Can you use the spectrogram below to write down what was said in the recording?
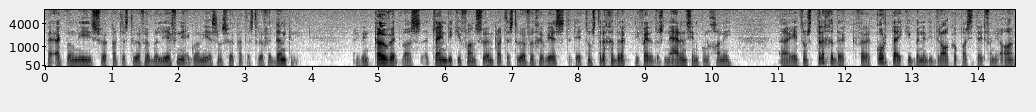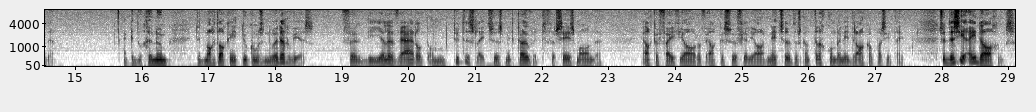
Nou ek wil nie so katastrofe beleef nie, ek wil nie eens aan so katastrofe dink nie. Ek dink COVID was 'n klein bietjie van so 'n katastrofe geweest. Dit het ons teruggedruk, die feit dat ons nêrens heen kon gaan nie, uh, het ons teruggedruk vir 'n kort tydjie binne die draagkapasiteit van die aarde. Ek het genoem dit mag dalk in die toekoms nodig wees vir die hele wêreld om toe te sluit soos met COVID vir 6 maande elke 5 jaar of elke soveel jaar net sodat ons kan terugkom binne die draagkapasiteit. So dis die uitdagings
